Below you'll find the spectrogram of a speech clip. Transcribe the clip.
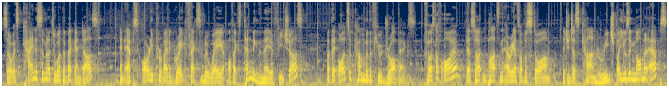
So it's kind of similar to what the backend does. And apps already provide a great flexible way of extending the native features, but they also come with a few drawbacks. First of all, there are certain parts and areas of a store that you just can't reach by using normal apps.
